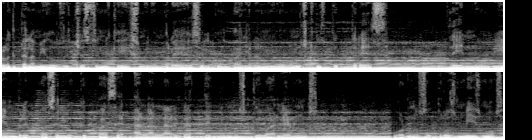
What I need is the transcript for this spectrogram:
Hola, ¿qué tal amigos de Justin Case? Mi nombre es el compañero amigo. Vamos con este 3 de noviembre. Pase lo que pase, a la larga tenemos que valernos por nosotros mismos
